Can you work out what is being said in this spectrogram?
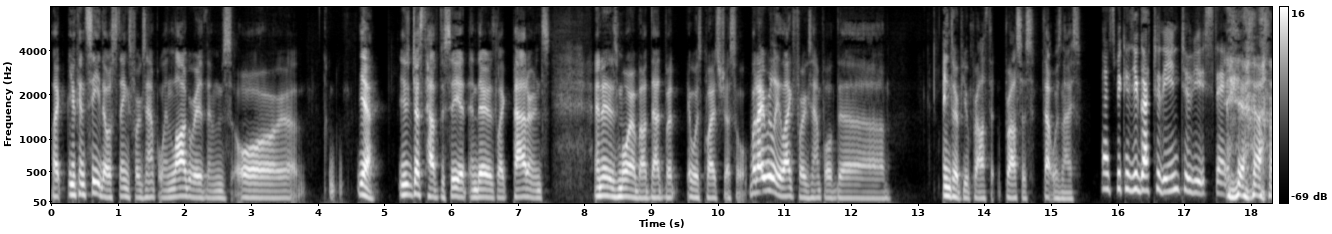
Like you can see those things, for example, in logarithms or, uh, yeah, you just have to see it. And there's like patterns. And it is more about that, but it was quite stressful. But I really liked, for example, the interview process. That was nice. That's because you got to the interview stage. Yeah.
